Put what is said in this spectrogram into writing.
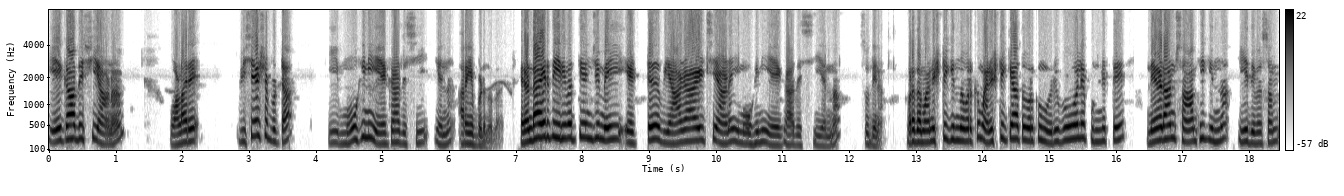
ഏകാദശിയാണ് വളരെ വിശേഷപ്പെട്ട ഈ മോഹിനി ഏകാദശി എന്ന് അറിയപ്പെടുന്നത്. രണ്ടായിരത്തി ഇരുപത്തിയഞ്ച് മെയ് എട്ട് വ്യാഴാഴ്ചയാണ് ഈ മോഹിനി ഏകാദശി എന്ന സുദിനം. വ്രതം അനുഷ്ഠിക്കുന്നവർക്കും അനുഷ്ഠിക്കാത്തവർക്കും ഒരുപോലെ പുണ്യത്തെ നേടാൻ സാധിക്കുന്ന ഈ ദിവസം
